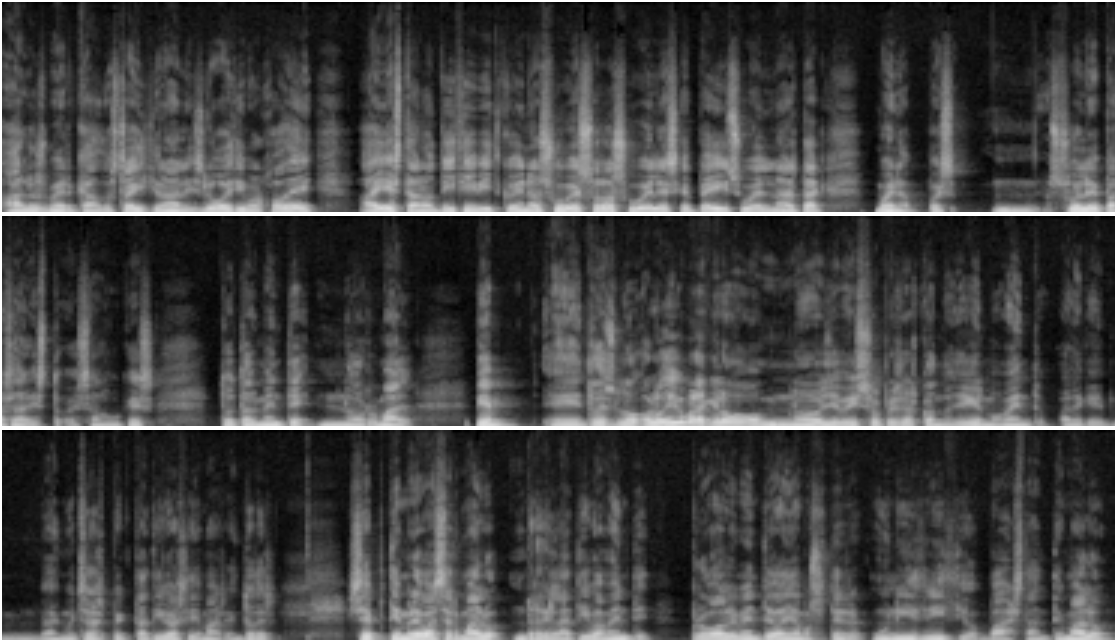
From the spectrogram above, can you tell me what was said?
A los mercados tradicionales. Luego decimos, joder, ahí está noticia y Bitcoin no sube, solo sube el SP y sube el Nasdaq. Bueno, pues mm, suele pasar esto, es algo que es totalmente normal. Bien, eh, entonces os lo digo para que luego no os llevéis sorpresas cuando llegue el momento, ¿vale? Que hay muchas expectativas y demás. Entonces, ¿septiembre va a ser malo? Relativamente. Probablemente vayamos a tener un inicio bastante malo,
